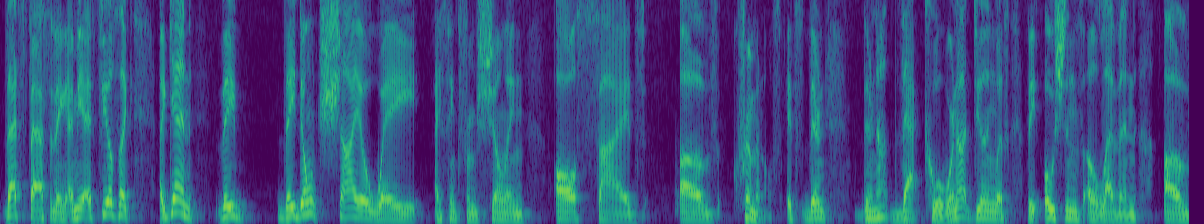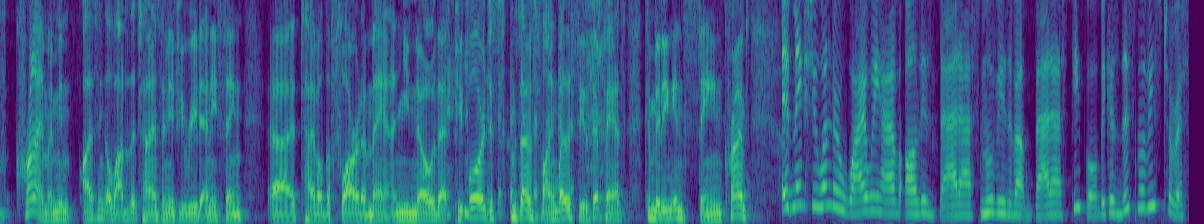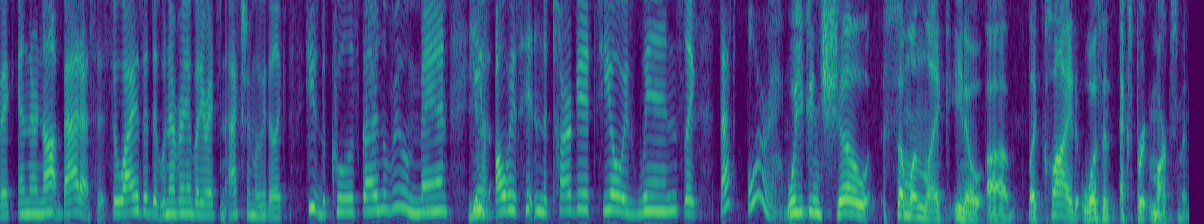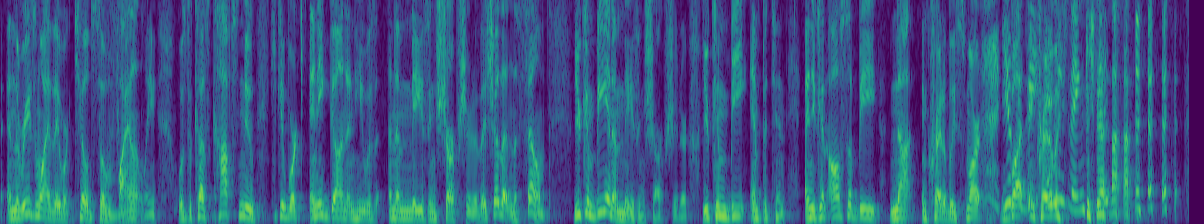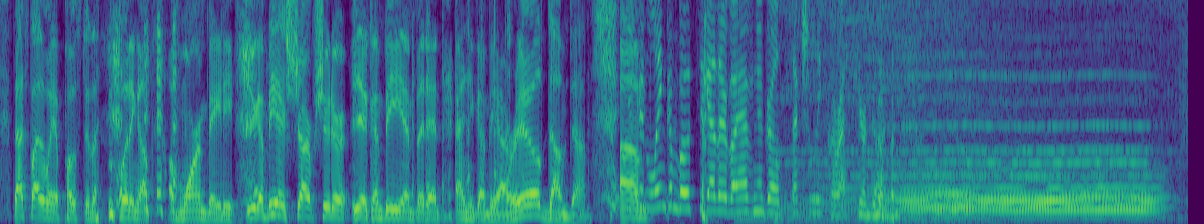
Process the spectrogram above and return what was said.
that's fascinating. I mean, it feels like again they they don't shy away. I think from showing all sides of criminals. It's they're they're not that cool. We're not dealing with the Ocean's Eleven of crime. I mean, I think a lot of the times, I mean, if you read anything uh, titled "The Florida Man," you know that people are just sometimes flying by the seat of their pants, committing insane crimes. It makes you wonder why we have all these badass movies about badass people because this movie's terrific and they're not badasses. So why is it that whenever anybody writes an action movie, they're like, he's the coolest guy in the room, man. He's Yeah. always hitting the targets. He always wins. Like, that's boring. Well, you can show someone like, you know, uh, like Clyde was an expert marksman. And the reason why they were killed so violently was because cops knew he could work any gun and he was an amazing sharpshooter. They show that in the film. You can be an amazing sharpshooter, you can be impotent, and you can also be not incredibly smart, You but incredibly. anything, kids. That's, by the way, a poster that I'm putting up of Warren Beatty. You can be a sharpshooter, you can be impotent, and you can be a real dum dum. you can um, link them both together by having a girl sexually caress your gun.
